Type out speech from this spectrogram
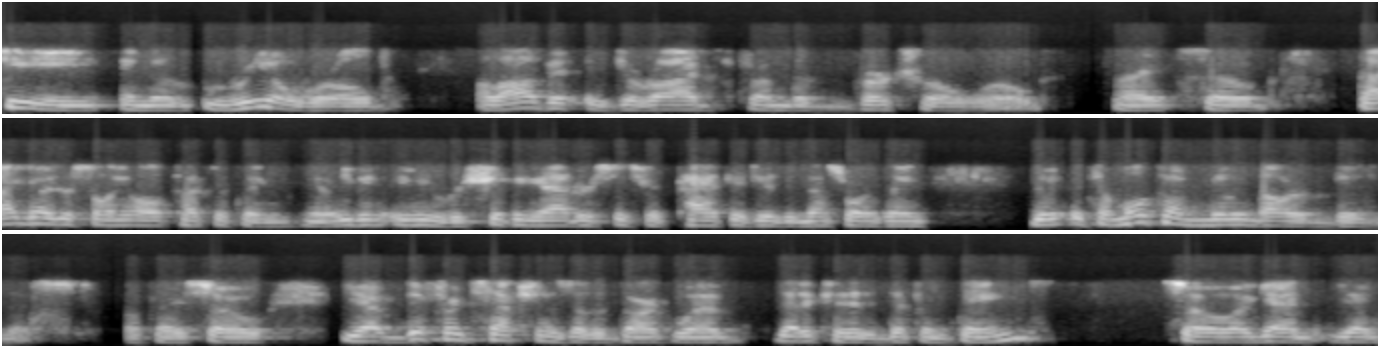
see in the real world, a lot of it is derived from the virtual world, right? So bad guys are selling all types of things, you know, even even for shipping addresses for packages and that sort of thing it's a multi-million dollar business. Okay, so you have different sections of the dark web dedicated to different things. So again, you have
